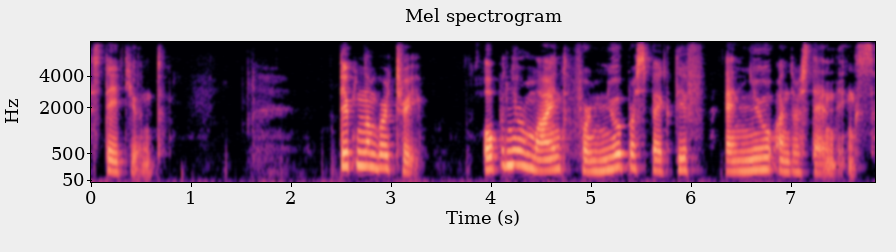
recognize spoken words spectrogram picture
stay tuned. Tip number three, open your mind for new perspective and new understandings.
